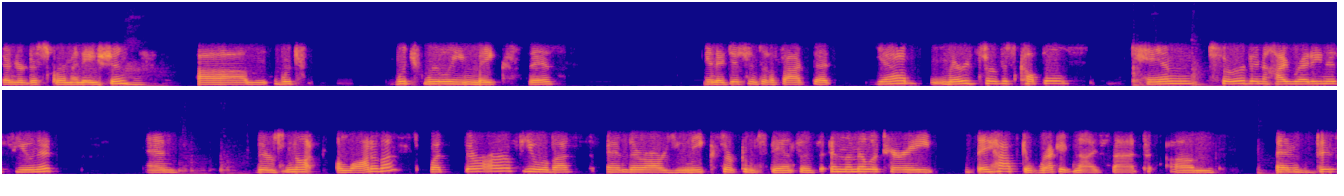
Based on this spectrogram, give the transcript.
gender discrimination, mm-hmm. um, which which really makes this, in addition to the fact that yeah, married service couples can serve in high readiness units, and there's not a lot of us, but there are a few of us, and there are unique circumstances, and the military they have to recognize that. Um, and this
